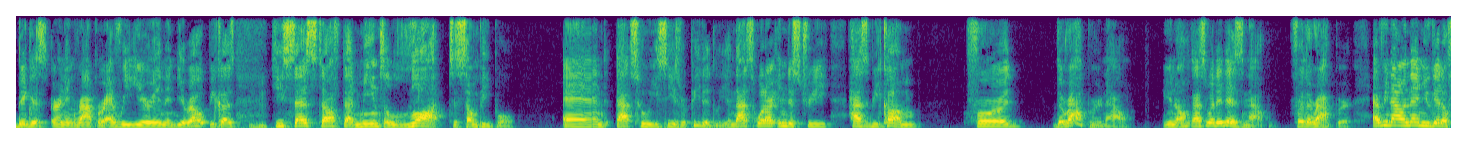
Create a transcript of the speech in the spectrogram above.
biggest earning rapper every year in and year out because mm-hmm. he says stuff that means a lot to some people and that's who he sees repeatedly. And that's what our industry has become for the rapper now. You know, that's what it is now for the rapper. Every now and then you get a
